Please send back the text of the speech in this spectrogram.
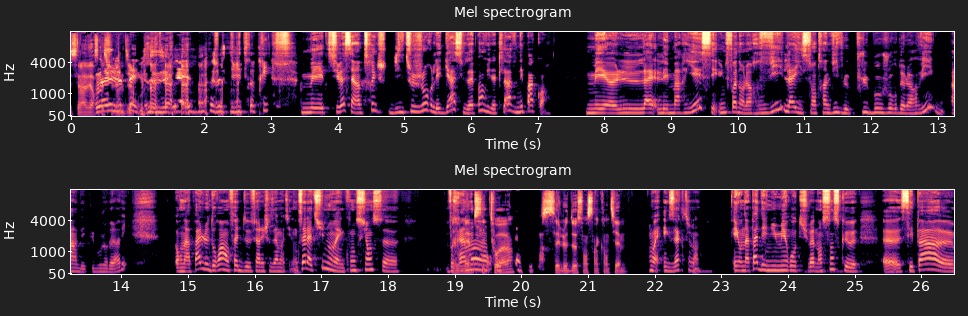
C'est l'inverse que tu viens de dire. je, je suis vite repris. Mais tu vois, c'est un truc. Je dis toujours, les gars, si vous avez pas envie d'être là, venez pas quoi. Mais euh, les mariés, c'est une fois dans leur vie, là, ils sont en train de vivre le plus beau jour de leur vie, ou un des plus beaux jours de leur vie. On n'a pas le droit, en fait, de faire les choses à moitié. Donc ça, là-dessus, nous, on a une conscience euh, vraiment... même si toi, c'est le 250e. Ouais, exactement. Et on n'a pas des numéros, tu vois, dans le sens que euh, c'est pas...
